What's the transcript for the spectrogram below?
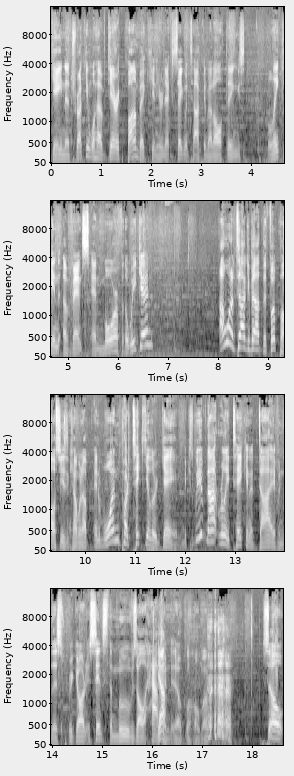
Gana Trucking. We'll have Derek Bombeck in here next segment talking about all things Lincoln events and more for the weekend. I want to talk about the football season coming up and one particular game because we have not really taken a dive into this regard since the moves all happened in Oklahoma. so,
